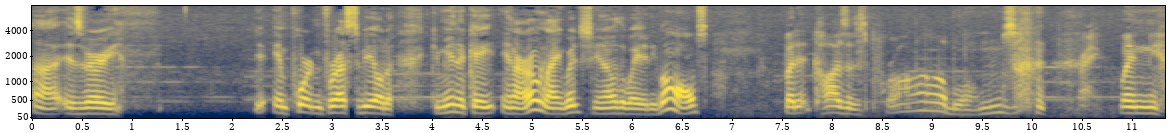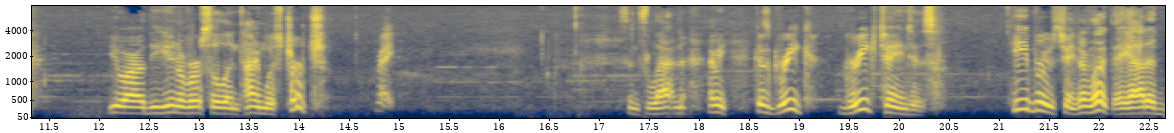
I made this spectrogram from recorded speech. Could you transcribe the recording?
uh, is very important for us to be able to communicate in our own language. You know the way it evolves, but it causes problems Right. when you are the universal and timeless church Right. since Latin. I mean, because Greek Greek changes, Hebrews change. I mean, look, they added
